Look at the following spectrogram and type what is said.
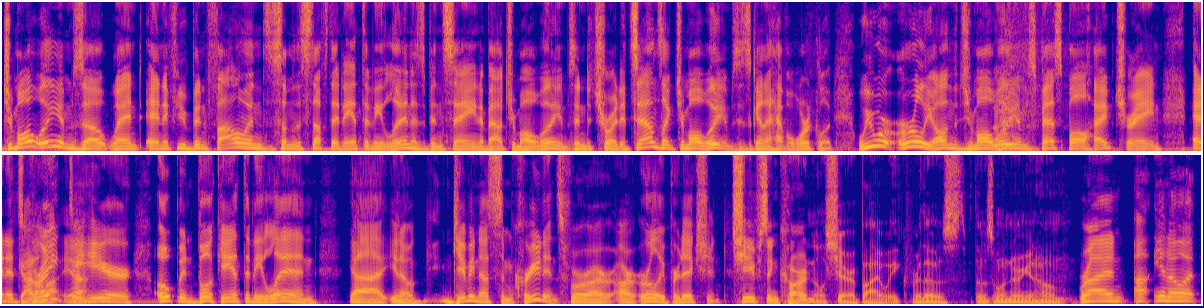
Jamal Williams uh, went, and if you've been following some of the stuff that Anthony Lynn has been saying about Jamal Williams in Detroit, it sounds like Jamal Williams is going to have a workload. We were early on the Jamal Williams best ball hype train, and it's Got great lot, yeah. to hear open book Anthony Lynn. Uh, you know, g- giving us some credence for our, our early prediction. Chiefs and Cardinals share a bye week for those those wondering at home. Ryan, uh, you know what?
